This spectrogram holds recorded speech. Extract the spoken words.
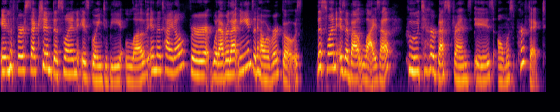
in the first section, this one is going to be Love in the title for whatever that means and however it goes. This one is about Liza, who to her best friends is almost perfect.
